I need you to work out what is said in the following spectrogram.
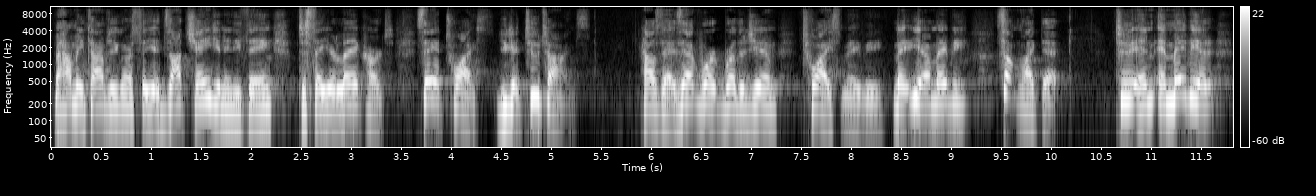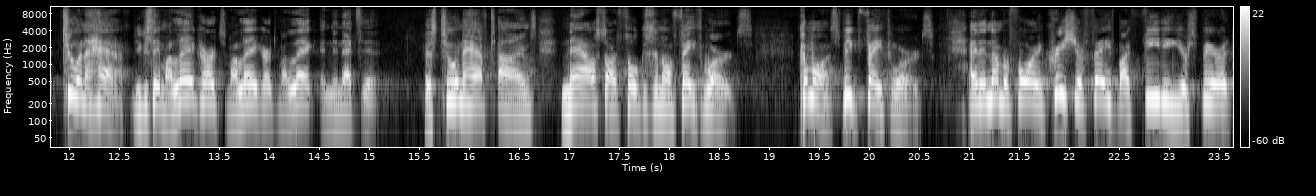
But how many times are you going to say it's not changing anything to say your leg hurts? Say it twice. You get two times. How's that? Does that work, Brother Jim? Twice, maybe. maybe yeah, maybe something like that. Two, and, and maybe a two and a half. You can say my leg hurts, my leg hurts, my leg, and then that's it. That's two and a half times. Now start focusing on faith words. Come on, speak faith words. And then number four, increase your faith by feeding your spirit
